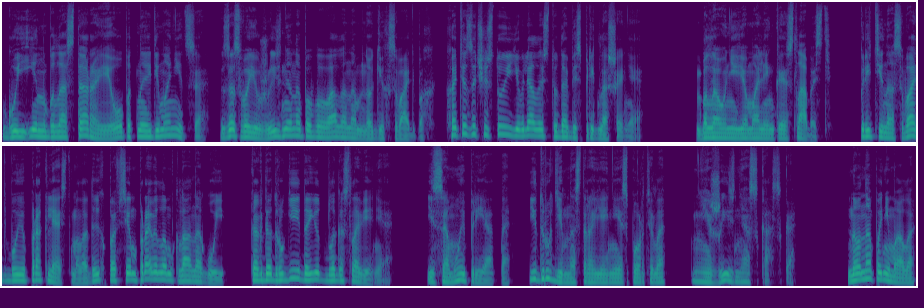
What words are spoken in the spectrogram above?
Гуй-Ин была старая и опытная демоница. За свою жизнь она побывала на многих свадьбах, хотя зачастую являлась туда без приглашения. Была у нее маленькая слабость — прийти на свадьбу и проклясть молодых по всем правилам клана Гуй, когда другие дают благословение. И самой приятно, и другим настроение испортила. Не жизнь, а сказка. Но она понимала,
